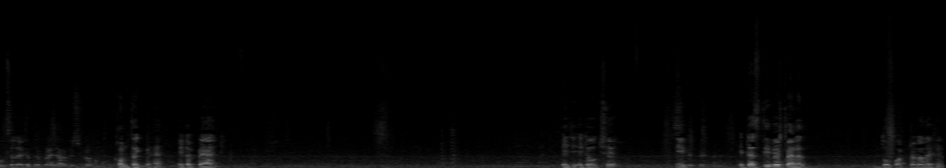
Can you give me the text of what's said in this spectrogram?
হোলসেলের ক্ষেত্রে প্রাইস আরও কিছুটা কম কম থাকবে হ্যাঁ। এটা প্যান্ট। এই যে এটা হচ্ছে স্টিভ এটা স্টিভের প্যানেল। দোপাট্টাটা দেখেন।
